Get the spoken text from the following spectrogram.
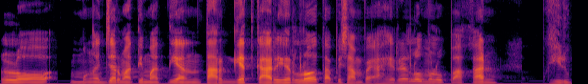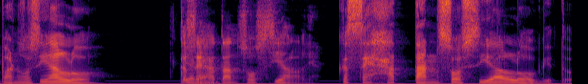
lo mengejar mati-matian target karir lo tapi sampai akhirnya lo melupakan kehidupan sosial lo Kesehatan sosial ya. kesehatan sosial lo gitu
